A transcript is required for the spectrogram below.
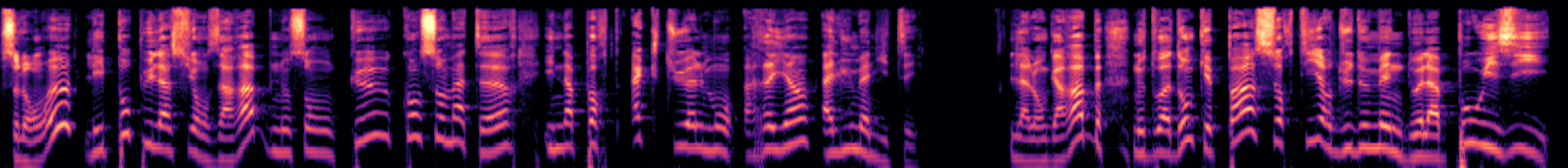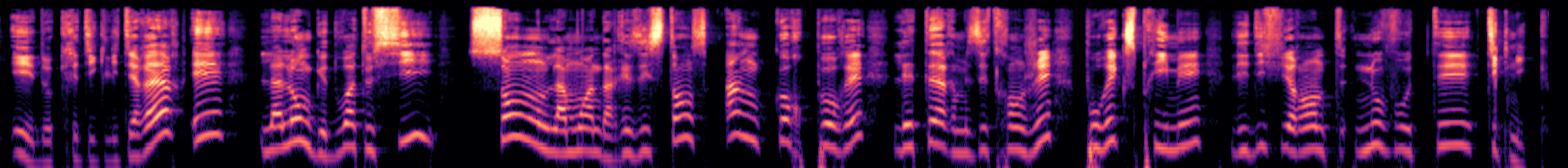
Selon eux, les populations arabes ne sont que consommateurs, ils n'apportent actuellement rien à l'humanité. La langue arabe ne doit donc pas sortir du domaine de la poésie et de critique littéraire, et la langue doit aussi sans la moindre résistance, incorporer les termes étrangers pour exprimer les différentes nouveautés techniques.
